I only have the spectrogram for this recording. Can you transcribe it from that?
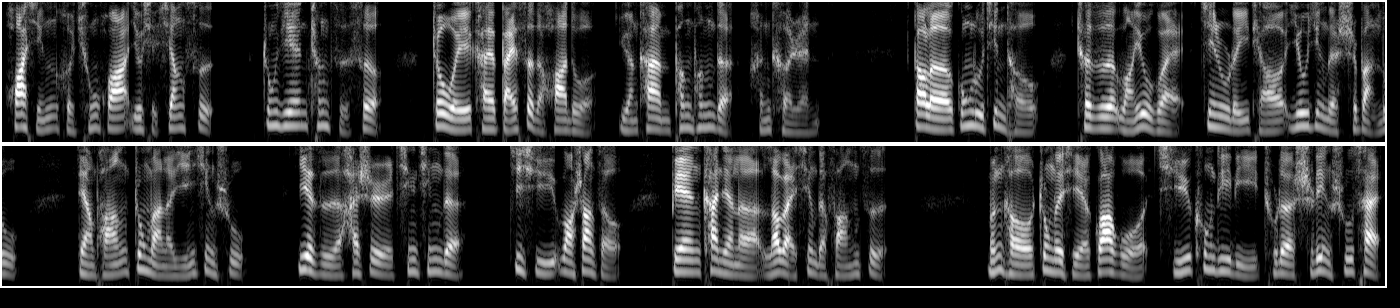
花形和琼花有些相似，中间呈紫色，周围开白色的花朵，远看蓬蓬的，很可人。到了公路尽头，车子往右拐，进入了一条幽静的石板路，两旁种满了银杏树，叶子还是青青的。继续往上走，便看见了老百姓的房子，门口种了些瓜果，其余空地里除了时令蔬菜。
